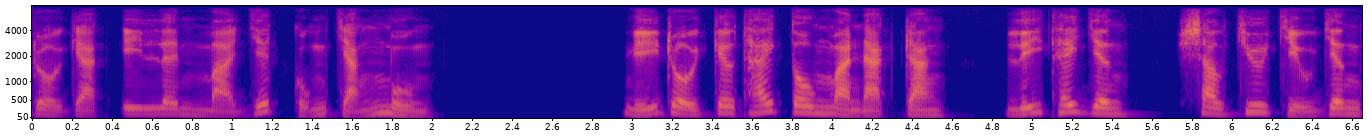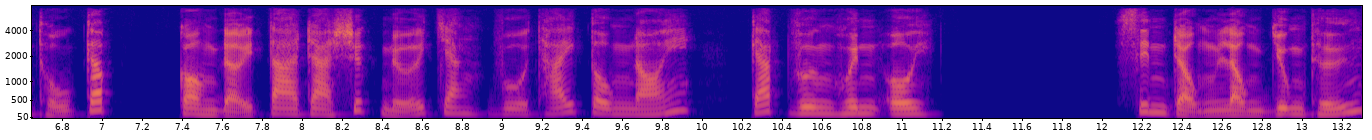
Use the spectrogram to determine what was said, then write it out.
rồi gạt y lên mà giết cũng chẳng muộn. Nghĩ rồi kêu Thái Tôn mà nạt rằng, Lý Thế Dân, sao chưa chịu dân thủ cấp, còn đợi ta ra sức nữa chăng? Vua Thái Tôn nói, Cáp Vương Huynh ôi! Xin rộng lòng dung thứ,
